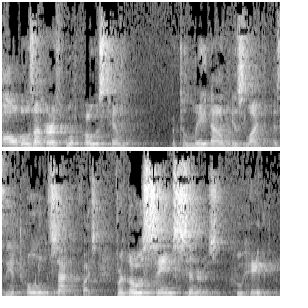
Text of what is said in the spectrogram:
all those on earth who opposed him, but to lay down his life as the atoning sacrifice for those same sinners who hated him.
